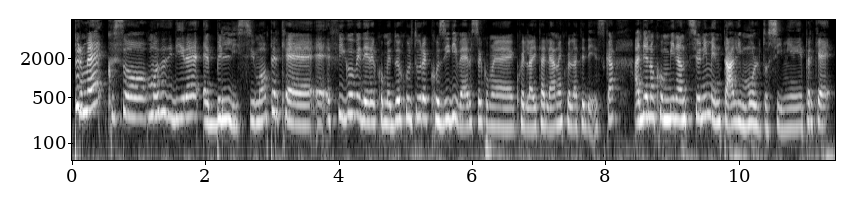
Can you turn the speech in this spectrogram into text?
Per me questo modo di dire è bellissimo perché è figo vedere come due culture così diverse come quella italiana e quella tedesca abbiano combinazioni mentali molto simili, perché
